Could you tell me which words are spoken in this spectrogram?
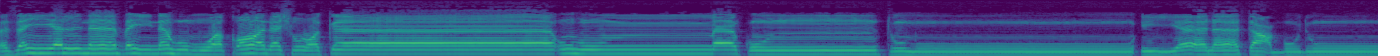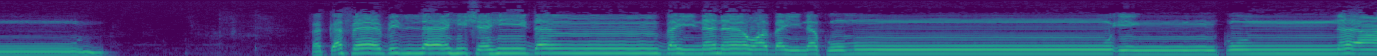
فزيلنا بينهم وقال شركاؤهم ما كنتم ايانا تعبدون فكفى بالله شهيدا بيننا وبينكم ان كنا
